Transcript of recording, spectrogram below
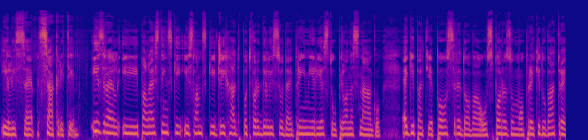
ili se sakriti. Izrael i palestinski islamski džihad potvrdili su da je primirje stupilo na snagu. Egipat je posredovao u sporazumu o prekidu vatre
